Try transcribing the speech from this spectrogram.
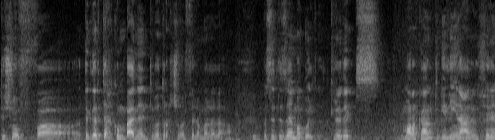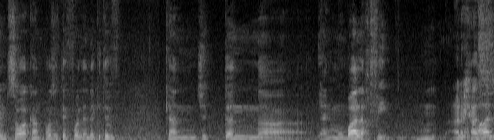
تشوف آه، تقدر تحكم بعدين تبغى تروح تشوف الفيلم ولا لا. بس أنت زي ما قلت ال critics مرة كانوا ثقيلين على الفيلم سواء كان positive ولا negative كان جدا آه، يعني مبالغ فيه. أنا حاسس.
